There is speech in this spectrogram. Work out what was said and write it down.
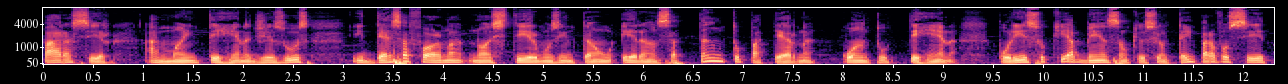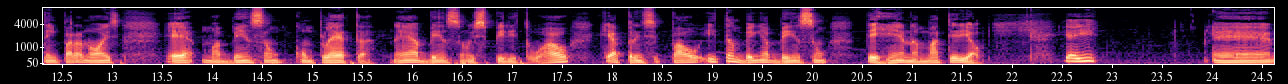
para ser a mãe terrena de Jesus e dessa forma nós termos então herança tanto paterna quanto terrena. Por isso que a bênção que o Senhor tem para você, tem para nós, é uma bênção completa, né? A bênção espiritual, que é a principal, e também a bênção terrena, material. E aí, é,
